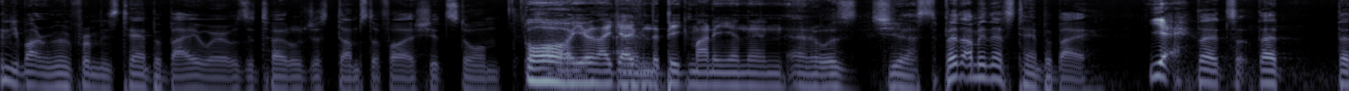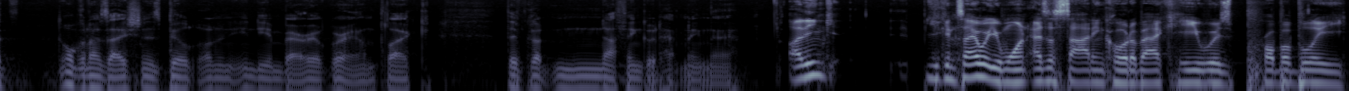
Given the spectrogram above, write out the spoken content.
you might remember from is Tampa Bay, where it was a total just dumpster fire shitstorm, Oh, yeah, they gave him the big money, and then and it was just. But I mean, that's Tampa Bay. yeah, That's that that organization is built on an Indian burial ground. Like they've got nothing good happening there. I think you can say what you want as a starting quarterback. He was probably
